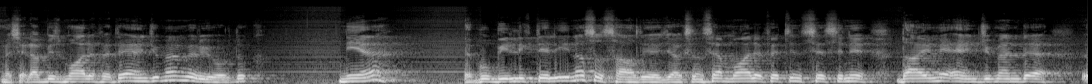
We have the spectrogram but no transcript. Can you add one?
Mesela biz muhalefete encümen veriyorduk. Niye? E bu birlikteliği nasıl sağlayacaksın? Sen muhalefetin sesini daimi encümende e,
